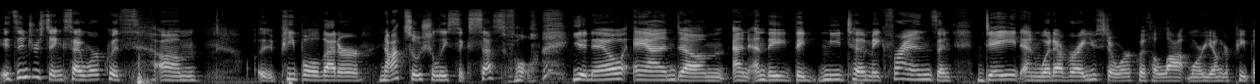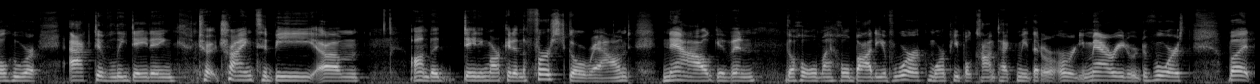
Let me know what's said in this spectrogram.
It's interesting because I work with. Um, people that are not socially successful, you know, and um, and and they they need to make friends and date and whatever. I used to work with a lot more younger people who were actively dating, tr- trying to be um, on the dating market in the first go round. Now, given the whole my whole body of work, more people contact me that are already married or divorced, but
